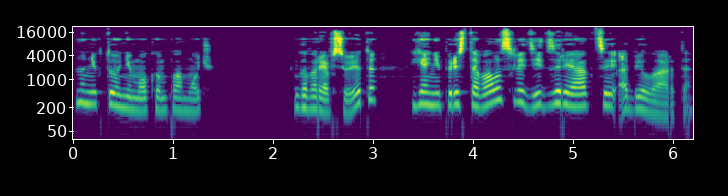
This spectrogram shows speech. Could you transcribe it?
но никто не мог им помочь. Говоря все это, я не переставала следить за реакцией Абиларда.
